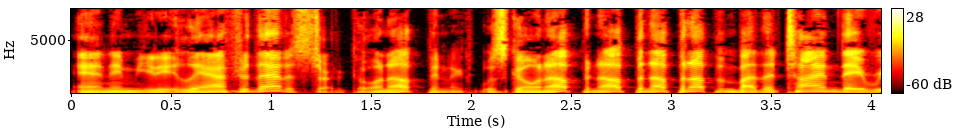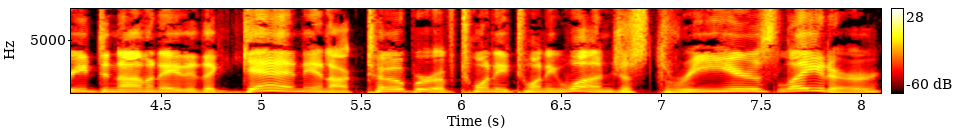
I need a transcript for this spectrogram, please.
And immediately after that, it started going up, and it was going up and up and up and up. And by the time they redenominated again in October of 2021, just three years later,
